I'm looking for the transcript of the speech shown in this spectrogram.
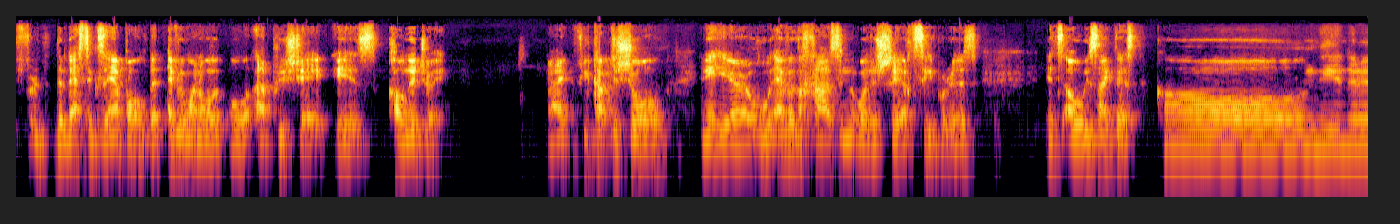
for the best example that everyone will, will appreciate is Kol Nidre. Right? If you come to shul and you hear whoever the chazan or the shliach tzibur is, it's always like this. Kol nidre.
